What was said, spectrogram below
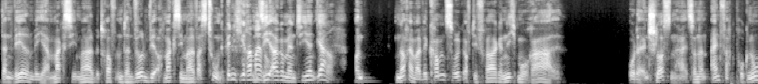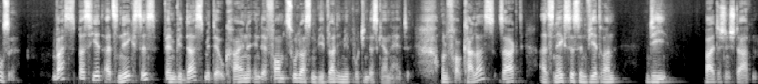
dann wären wir ja maximal betroffen und dann würden wir auch maximal was tun. Bin ich Ihrer Meinung? Und Sie argumentieren, ja. Genau. Und noch einmal, wir kommen zurück auf die Frage nicht Moral oder Entschlossenheit, sondern einfach Prognose. Was passiert als nächstes, wenn wir das mit der Ukraine in der Form zulassen, wie Wladimir Putin das gerne hätte? Und Frau Kallas sagt, als nächstes sind wir dran, die baltischen Staaten.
